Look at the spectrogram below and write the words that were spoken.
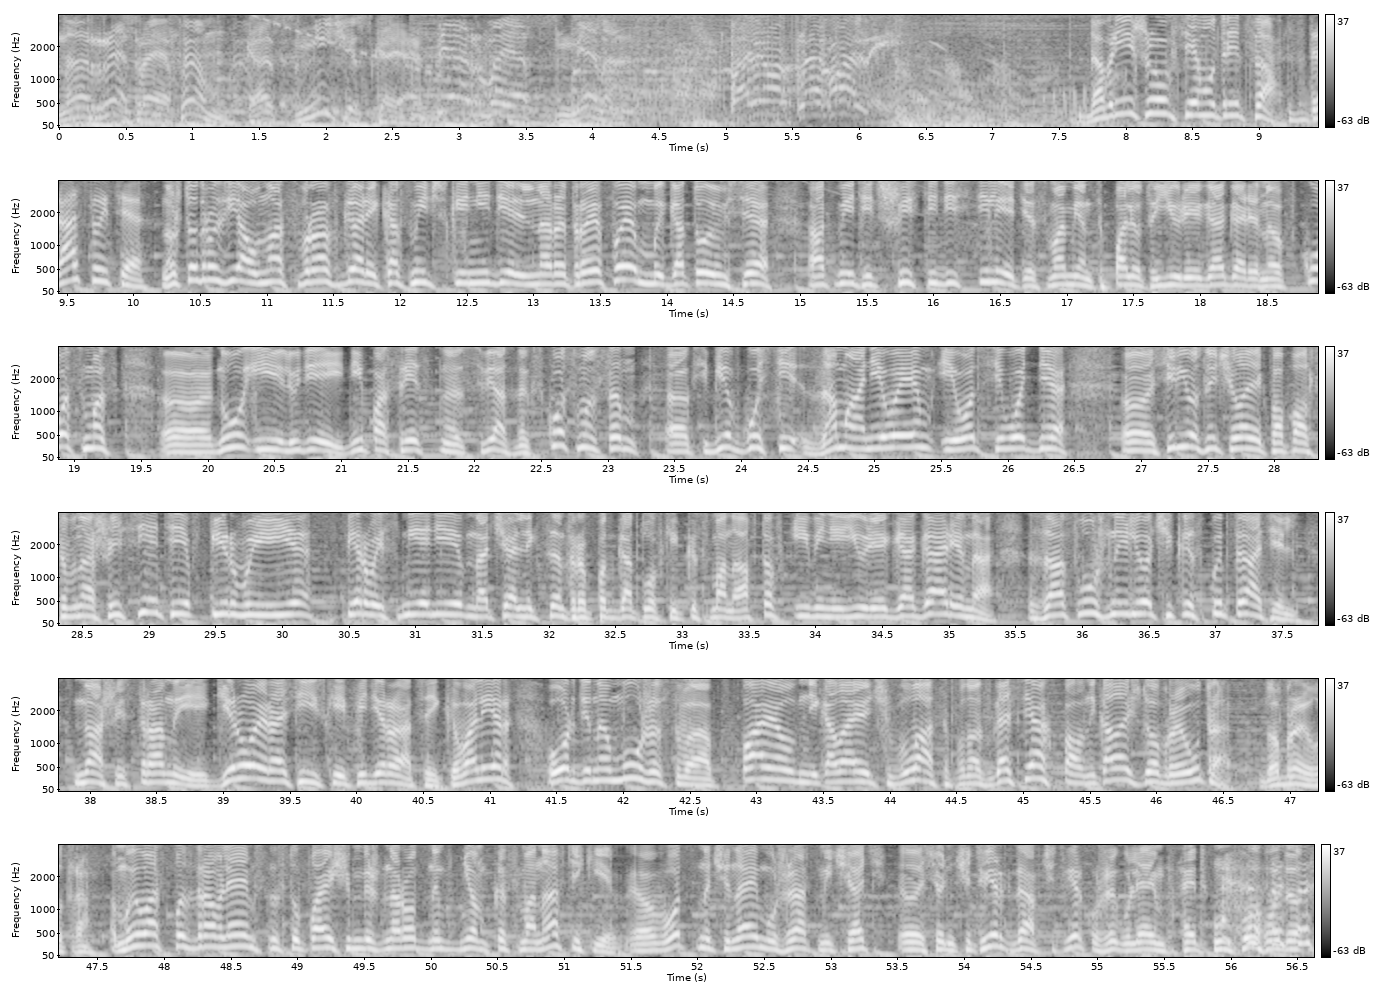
На Ретро-ФМ космическая первая смена. Добрейшего всем утреца! Здравствуйте! Ну что, друзья, у нас в разгаре космической недели на Ретро-ФМ. Мы готовимся отметить 60-летие с момента полета Юрия Гагарина в космос. Э, ну и людей, непосредственно связанных с космосом, э, к себе в гости заманиваем. И вот сегодня э, серьезный человек попался в нашей сети. Впервые в первой смене начальник Центра подготовки космонавтов имени Юрия Гагарина, заслуженный летчик-испытатель нашей страны, герой Российской Федерации, кавалер Ордена Мужества Павел Николаевич Власов у нас в гостях. Павел Николаевич, доброе утро. Доброе утро. Мы вас поздравляем с наступающим Международным днем космонавтики. Э, Вот начинаем уже отмечать э, сегодня четверг, да, в четверг уже гуляем по этому поводу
